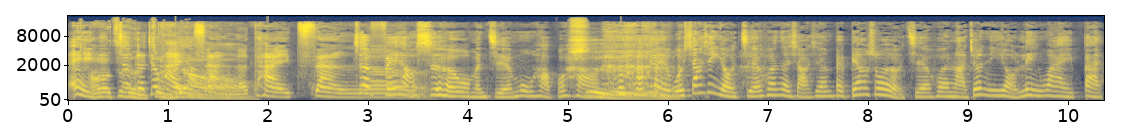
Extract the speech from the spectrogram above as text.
哎，哦、这，个就太赞了，太赞了！这非常适合我们节目，好不好？是。对，我相信有结婚的小先辈，不要说有结婚啦，就你有另外一半，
